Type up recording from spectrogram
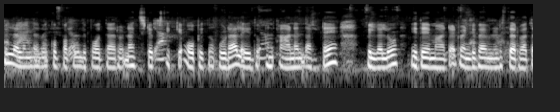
పిల్లలందరూ కుప్పకూలిపోతారు. నాకు స్టెప్స్ ఎక్కే ఓపిక కూడా లేదు. అని ఆనంద్ అంటే పిల్లలు ఇదే మాట ట్వంటీ ఫైవ్ మినిట్స్ తర్వాత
